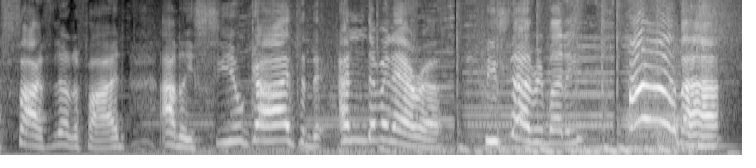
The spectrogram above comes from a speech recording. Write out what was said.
sign to notified. I will be see you guys at the end of an era. Peace out, everybody. Bye bye.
